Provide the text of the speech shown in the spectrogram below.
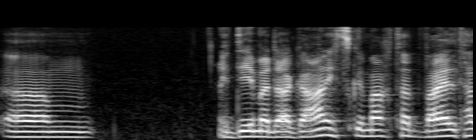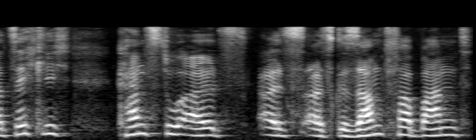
ähm, indem er da gar nichts gemacht hat, weil tatsächlich kannst du als, als, als Gesamtverband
